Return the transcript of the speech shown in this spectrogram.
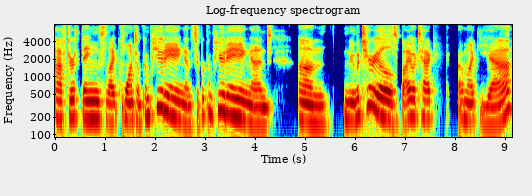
after things like quantum computing and supercomputing and um, new materials, biotech. I'm like, yeah,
